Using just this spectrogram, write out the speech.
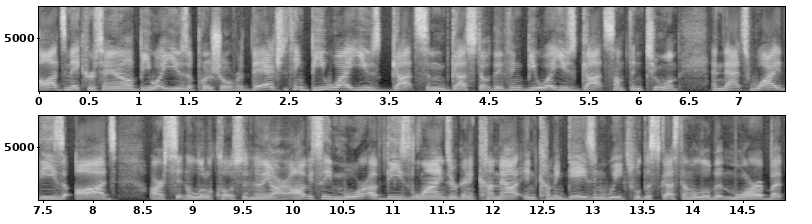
odds makers saying, oh, BYU's a pushover. They actually think BYU's got some gusto. They think BYU's got something to them. And that's why these odds are sitting a little closer than they are. Obviously, more of these lines are going to come out in coming days and weeks. We'll discuss them a little bit more, but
